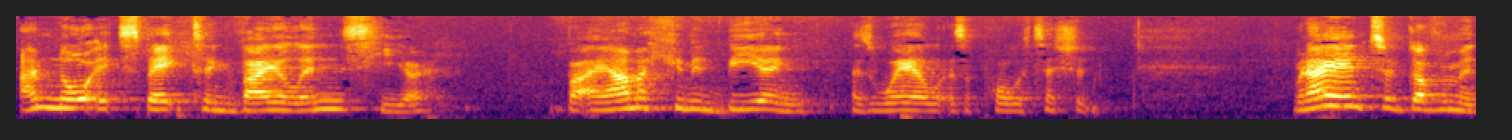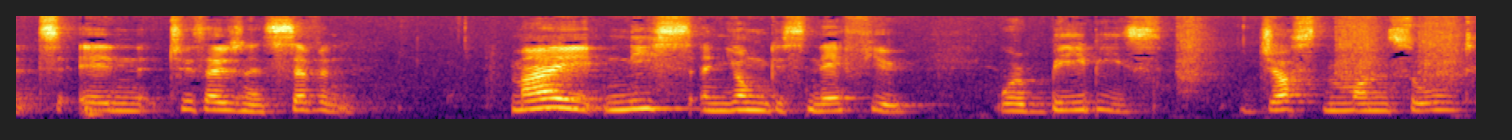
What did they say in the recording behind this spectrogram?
I'm not expecting violins here, but I am a human being as well as a politician. When I entered government in 2007, my niece and youngest nephew were babies, just months old.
